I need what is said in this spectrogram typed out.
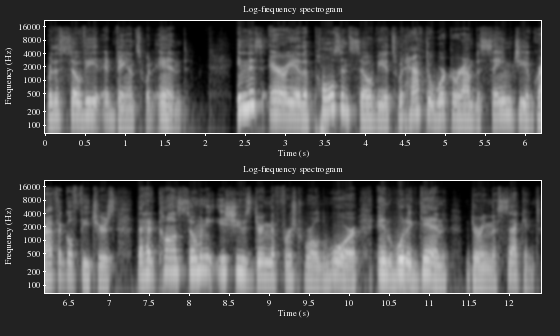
where the Soviet advance would end. In this area, the Poles and Soviets would have to work around the same geographical features that had caused so many issues during the First World War and would again during the Second.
